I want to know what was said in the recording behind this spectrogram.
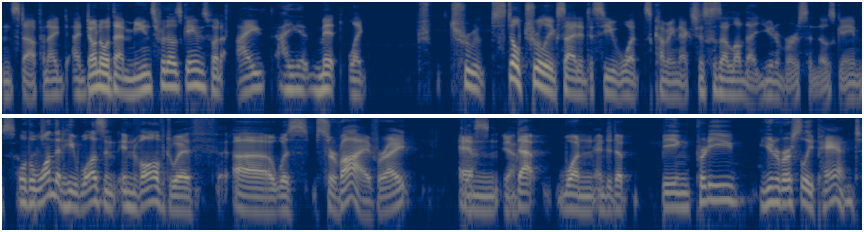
and stuff and I, I don't know what that means for those games but i i admit like true still truly excited to see what's coming next just because i love that universe in those games so Well, the much. one that he wasn't involved with uh, was Survive, right? And Yes, yeah. that one ended up being pretty universally panned.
